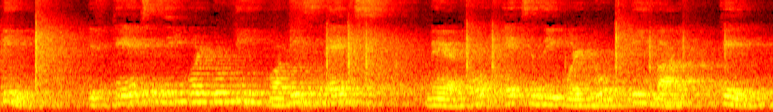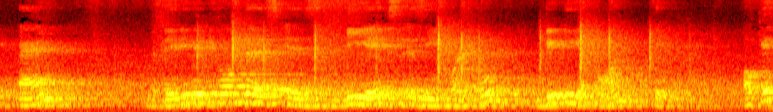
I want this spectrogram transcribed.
t. If kx is equal to t what is x? Therefore x is equal to t by k. And the derivative of this is dx is equal to dt upon k. Okay.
